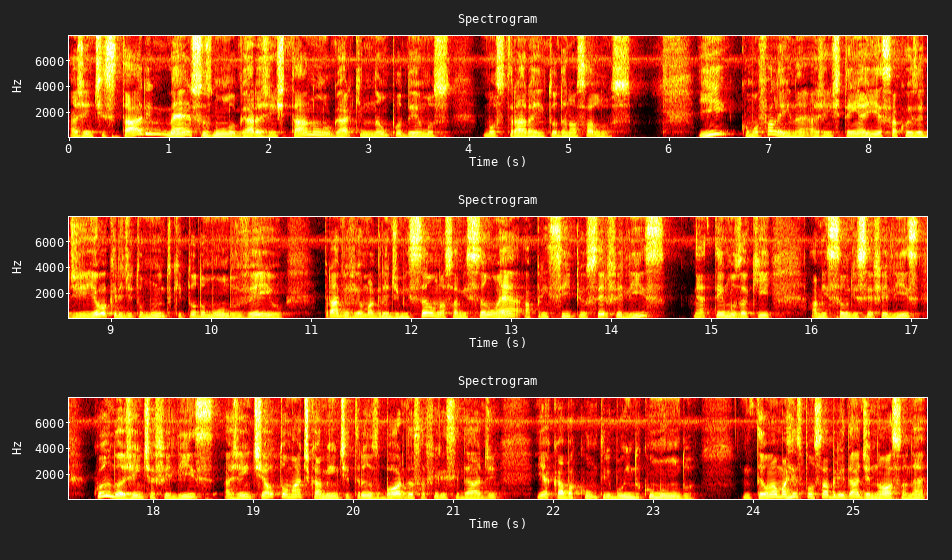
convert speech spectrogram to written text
a gente estar imersos num lugar, a gente está num lugar que não podemos mostrar aí toda a nossa luz. E, como eu falei, né, a gente tem aí essa coisa de. Eu acredito muito que todo mundo veio para viver uma grande missão. Nossa missão é, a princípio, ser feliz. Né? Temos aqui a missão de ser feliz. Quando a gente é feliz, a gente automaticamente transborda essa felicidade e acaba contribuindo com o mundo. Então é uma responsabilidade nossa, né?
